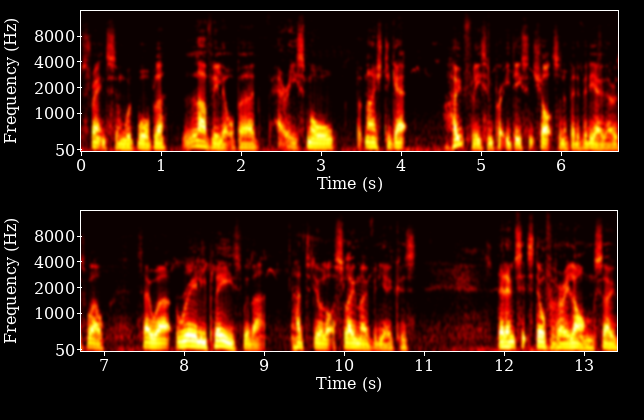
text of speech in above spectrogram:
Straight into some Wood Warbler. Lovely little bird, very small, but managed to get hopefully some pretty decent shots and a bit of video there as well. So, uh, really pleased with that. I had to do a lot of slow mo video because they don't sit still for very long. So,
